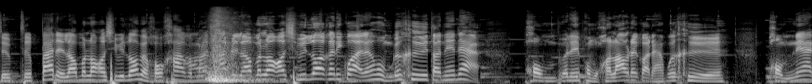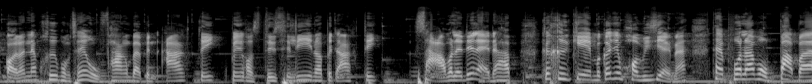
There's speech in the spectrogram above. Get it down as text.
จึ๊บจึ๊บป้าเดี๋ยวเรามาลองเอาชีวิตรอดแบบคร่าวๆกันบ้างนะครับเดี๋ยวเรามาลองเอาชีวิตรอดกันดีกว่านะครับผมก็คือตอนนี้เนี่ย ผมอันนี้ผมขอเล่าได้ก่อนนะครับก็คือ ผมเนี่ยก่อนหน้านี้คือผมใช้หูฟังแบบเป็นอาร์ติกเป็นของสติซีรีส์เนาะเป็นอาร์ติกสามอะไรนี่แหละนะครับ ก็คือเกมมันก็ยังพอมีเสียงนะ แต่พอแล้วผมปรับมา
